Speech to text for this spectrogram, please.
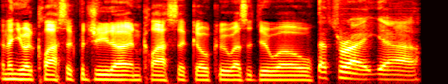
and then you had classic Vegeta and classic Goku as a duo. That's right. Yeah.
